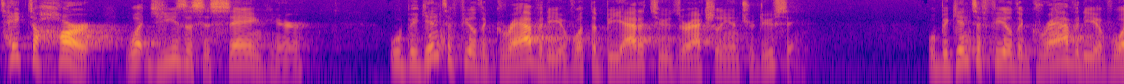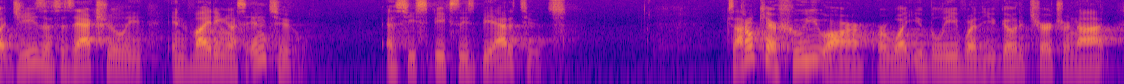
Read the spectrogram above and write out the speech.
take to heart what Jesus is saying here, we'll begin to feel the gravity of what the Beatitudes are actually introducing. We'll begin to feel the gravity of what Jesus is actually inviting us into as he speaks these Beatitudes. Because I don't care who you are or what you believe, whether you go to church or not,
